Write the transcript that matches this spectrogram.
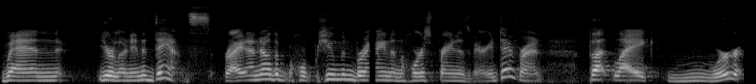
when you're learning to dance, right? I know the human brain and the horse brain is very different, but like we're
